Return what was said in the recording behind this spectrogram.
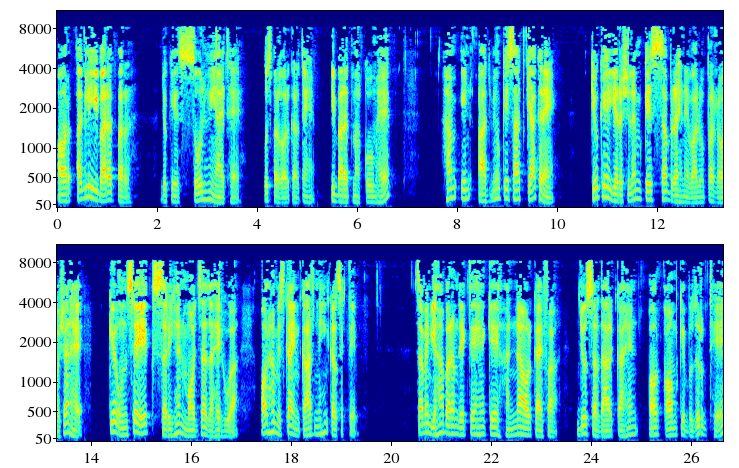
اور اگلی عبارت پر جو کہ سولہویں آیت ہے، اس پر غور کرتے ہیں۔ عبارت مرقوم ہے، ہم ان آدمیوں کے ساتھ کیا کریں؟ کیونکہ یروشلم کے سب رہنے والوں پر روشن ہے۔ کہ ان سے ایک سریحن معجزہ ظاہر ہوا اور ہم اس کا انکار نہیں کر سکتے۔ سمن یہاں پر ہم دیکھتے ہیں کہ ہنا اور کیفا جو سردار کاہن اور قوم کے بزرگ تھے،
